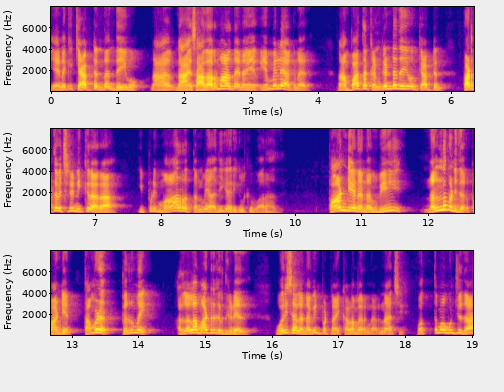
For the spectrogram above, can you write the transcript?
எனக்கு கேப்டன் தான் தெய்வம். நான் நான் சாதாரணமாக இருந்தேன். என்னை எம்எல்ஏ ஆக்குனாரு. நான் பார்த்த கண்கண்ட தெய்வம் கேப்டன் படத்தை வச்சுட்டு நிற்கிறாரா இப்படி மாறுற தன்மை அதிகாரிகளுக்கு வராது. பாண்டியனை நம்பி நல்ல மனிதர் பாண்டியன் தமிழர் பெருமை அதிலெல்லாம் மாற்றுக்கிறது கிடையாது. ஒரிசால நவீன் பட்நாயக் களம் இறங்கினார். என்ன ஆச்சு மொத்தமாக முடிஞ்சுதா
